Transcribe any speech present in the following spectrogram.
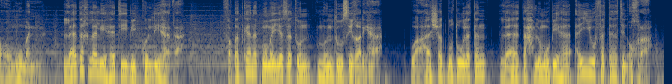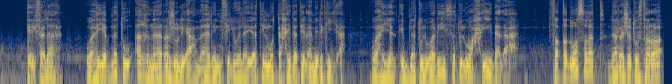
عموما لا دخل لهاتي بكل هذا. فقد كانت مميزة منذ صغرها وعاشت بطولة لا تحلم بها أي فتاة أخرى. كيف لا؟ وهي ابنة أغنى رجل أعمال في الولايات المتحدة الأمريكية وهي الابنة الوريثة الوحيدة له. فقد وصلت درجة الثراء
